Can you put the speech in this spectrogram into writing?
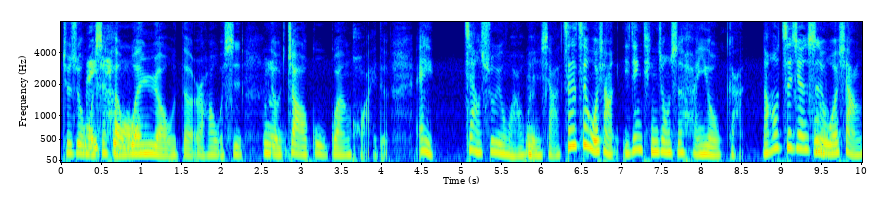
就是我是很温柔的，然后我是有照顾关怀的。哎，这样淑云，我要问一下，这个这我想一定听众是很有感，然后这件事我想。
